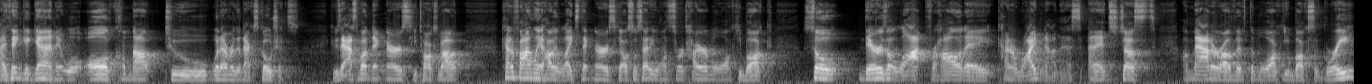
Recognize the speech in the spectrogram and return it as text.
I think again it will all come out to whatever the next coach is. He was asked about Nick Nurse. He talks about kind of fondly how he likes Nick Nurse. He also said he wants to retire Milwaukee Buck. So there's a lot for Holiday kind of riding on this, and it's just a matter of if the Milwaukee Bucks agree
